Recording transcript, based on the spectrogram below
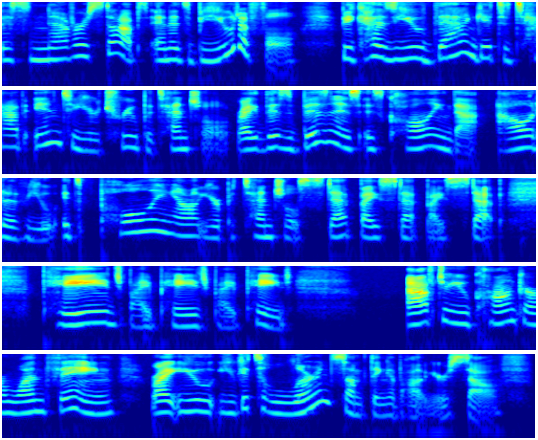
This never stops. And it's beautiful because you then get to tap into your true potential, right? This business is calling that out of you. It's pulling out your potential step by step by step, page by page by page after you conquer one thing, right, you you get to learn something about yourself.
